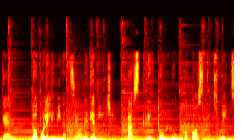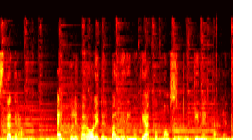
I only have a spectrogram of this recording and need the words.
Miguel, dopo l'eliminazione di Amici, ha scritto un lungo post su Instagram. Ecco le parole del ballerino che ha commosso tutti nel talent,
